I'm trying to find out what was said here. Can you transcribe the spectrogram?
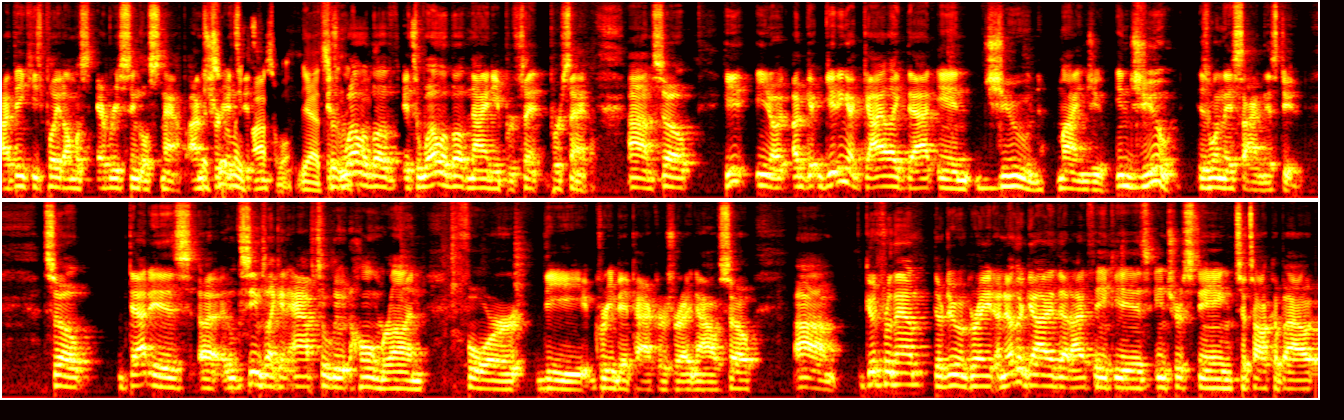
I think he's played almost every single snap. I'm it's sure it's, it's possible. Yeah, it's, it's well above. It's well above ninety percent percent. Um, so he, you know, getting a guy like that in June, mind you, in June is when they signed this dude. So that is, uh, it seems like an absolute home run for the Green Bay Packers right now. So um, good for them. They're doing great. Another guy that I think is interesting to talk about.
